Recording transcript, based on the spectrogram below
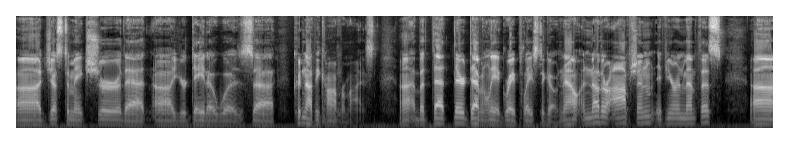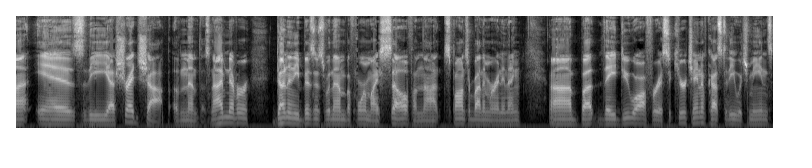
Uh, just to make sure that uh, your data was uh, could not be compromised. Uh, but that they're definitely a great place to go. Now, another option if you're in Memphis uh, is the uh, Shred Shop of Memphis. Now, I've never done any business with them before myself. I'm not sponsored by them or anything, but they do offer a secure chain of custody, which means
